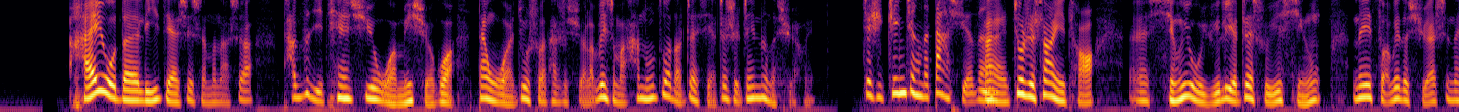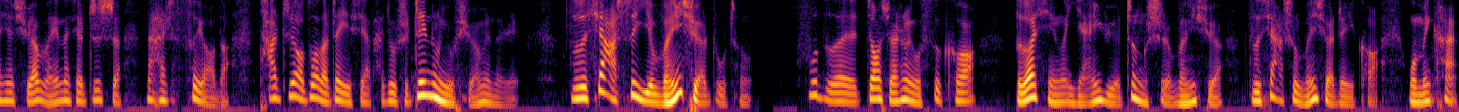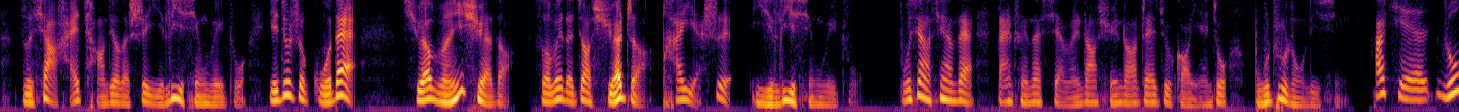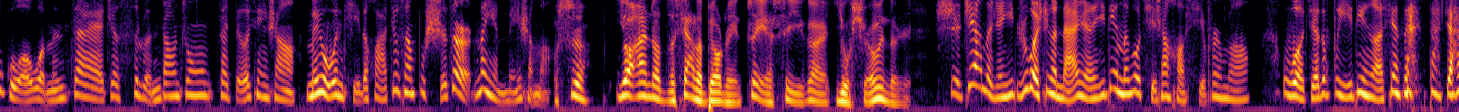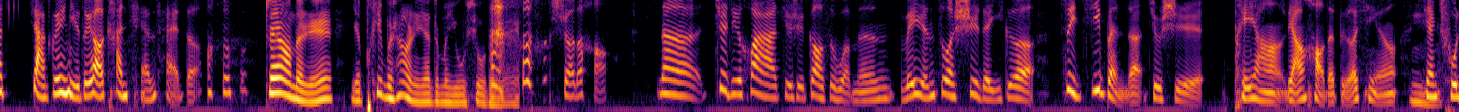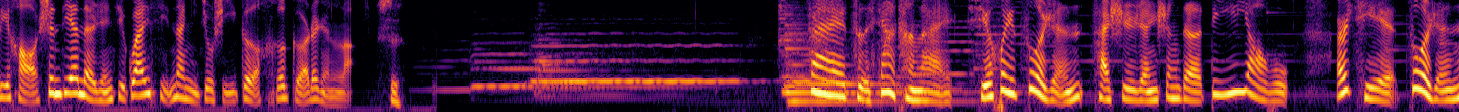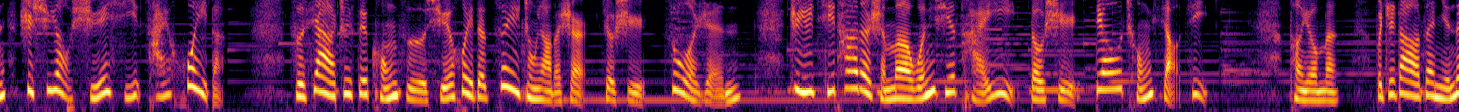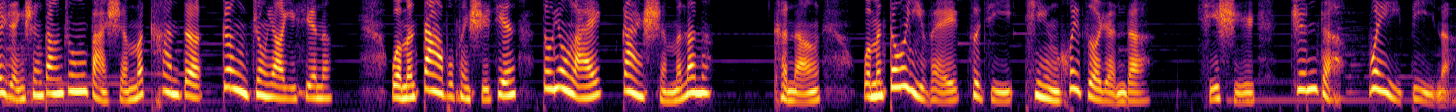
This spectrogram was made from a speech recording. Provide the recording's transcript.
还有的理解是什么呢？是他自己谦虚，我没学过，但我就说他是学了。为什么他能做到这些？这是真正的学问。这是真正的大学问。哎，就是上一条，呃，行有余力，这属于行。那所谓的学是那些学文、那些知识，那还是次要的。他只要做到这一些，他就是真正有学问的人。子夏是以文学著称，夫子教学生有四科：德行、言语、政事、文学。子夏是文学这一科。我们看子夏还强调的是以力行为主，也就是古代学文学的所谓的叫学者，他也是以力行为主。不像现在单纯的写文章、寻章摘句、搞研究，不注重力行。而且，如果我们在这四轮当中，在德性上没有问题的话，就算不识字儿，那也没什么。是要按照子夏的标准，这也是一个有学问的人。是这样的人，如果是个男人，一定能够娶上好媳妇儿吗？我觉得不一定啊。现在大家 嫁闺女都要看钱财的。这样的人也配不上人家这么优秀的人。说得好。那这句话就是告诉我们，为人做事的一个最基本的就是培养良好的德行，嗯先处理好身边的人际关系，那你就是一个合格的人了。是，在子夏看来，学会做人才是人生的第一要务，而且做人是需要学习才会的。子夏追随孔子学会的最重要的事儿就是做人，至于其他的什么文学才艺，都是雕虫小技。朋友们，不知道在您的人生当中，把什么看得更重要一些呢？我们大部分时间都用来干什么了呢？可能我们都以为自己挺会做人的，其实真的未必呢。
